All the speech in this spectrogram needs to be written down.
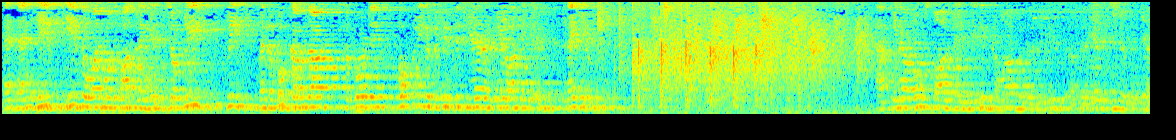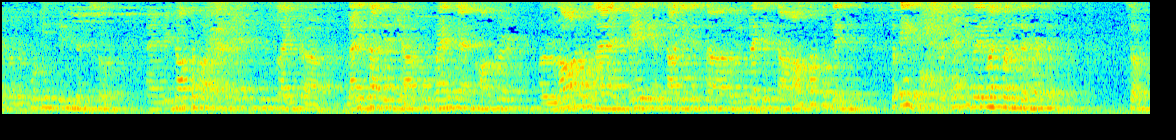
And, and he's, he's the one who's authoring it. So please, please, when the book comes out, support him. Hopefully you'll release it here and we'll all be here. Thank you. Uh, in our own small way, we did come out with a reviews of the real history of India. for the 14th series episode. And we talked about things like uh, Lalitaditya, who went and conquered a lot of lands, maybe in Tajikistan, Uzbekistan, all sorts of places. So anyway, thank you very much for this effort, sir. So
